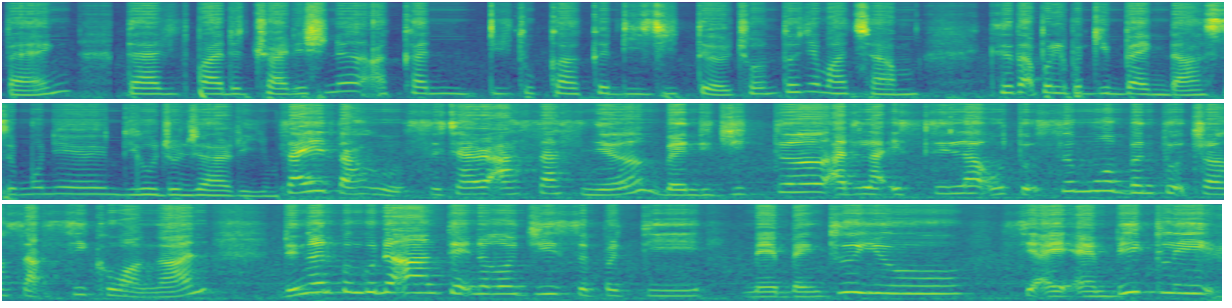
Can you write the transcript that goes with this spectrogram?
bank daripada tradisional akan ditukar ke digital. Contohnya macam kita tak perlu pergi bank dah, semuanya di hujung jari. Saya tahu secara asasnya bank digital adalah istilah untuk semua bentuk transaksi kewangan dengan penggunaan teknologi seperti Maybank to you, CIMB Click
